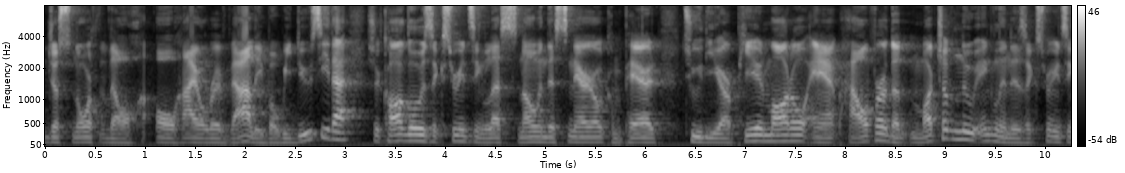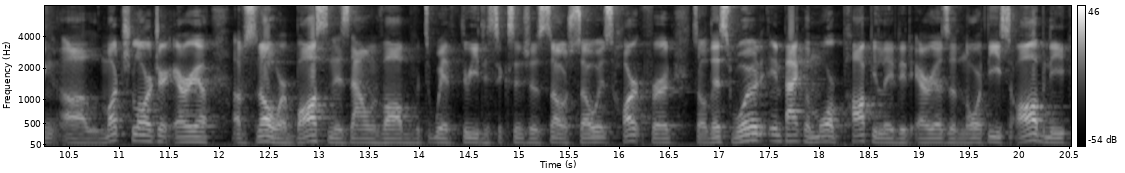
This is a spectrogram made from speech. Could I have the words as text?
just north of the Ohio River Valley. But we do see that Chicago is experiencing less snow in this scenario compared to the European model. And however, the much of New England is experiencing a much much larger area of snow where Boston is now involved with, with three to six inches of snow. So is Hartford. So this would impact the more populated areas of Northeast. Albany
